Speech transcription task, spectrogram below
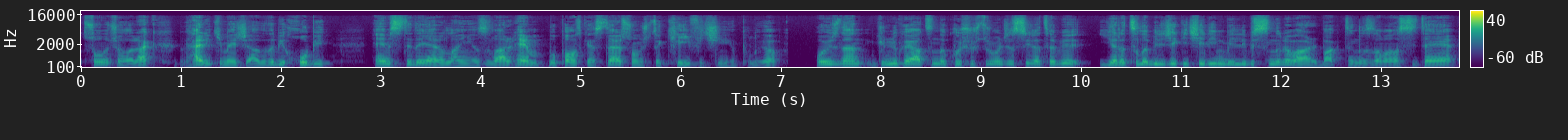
sonuç olarak her iki mecrada da bir hobi. Hem sitede yer alan yazılar hem bu podcastler sonuçta keyif için yapılıyor. O yüzden günlük hayatında koşuşturmacasıyla tabii yaratılabilecek içeriğin belli bir sınırı var. Baktığınız zaman siteye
